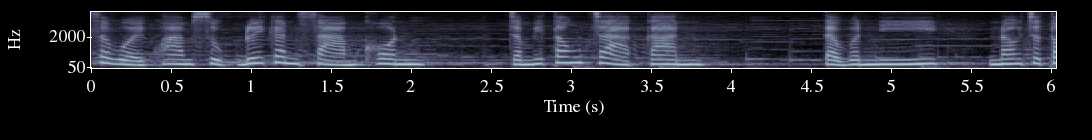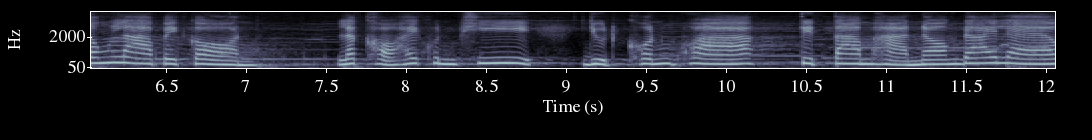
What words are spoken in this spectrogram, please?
เสวยความสุขด้วยกันสามคน จะไม่ต้องจากกัน แต่วันนี้น้องจะต้องลาไปก่อน และขอให้คุณพี่หยุดค้นคว้าติดตามหาน้องได้แล้ว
